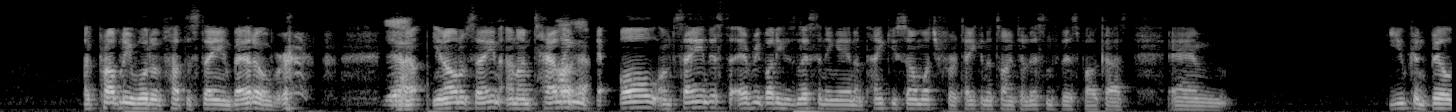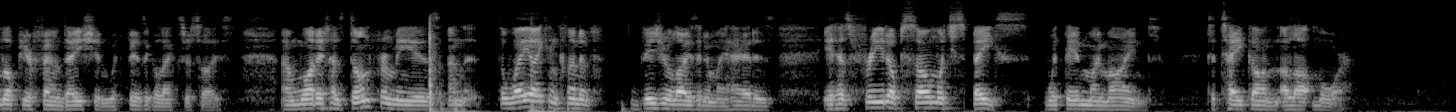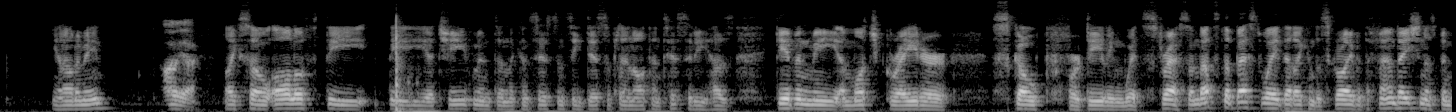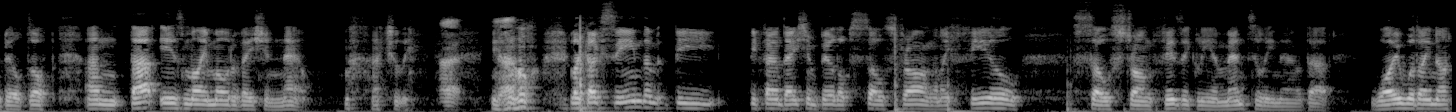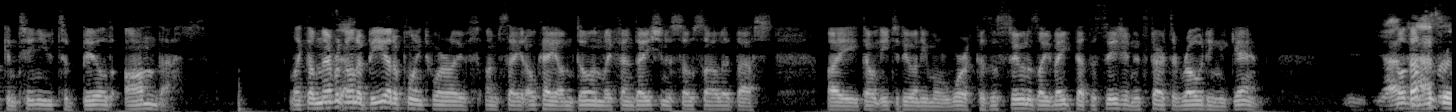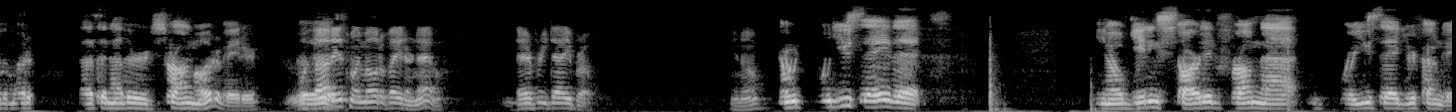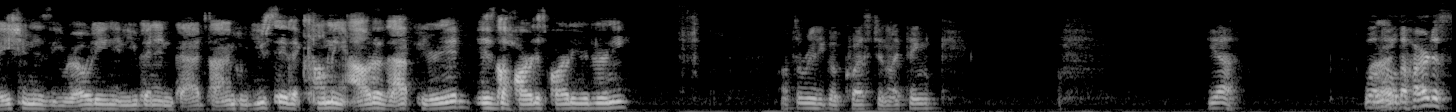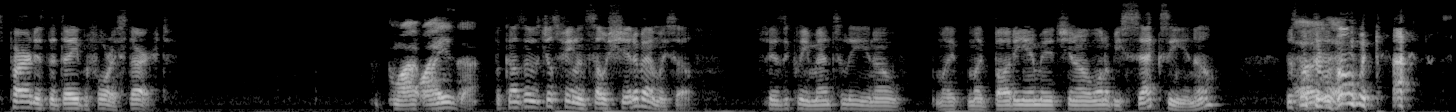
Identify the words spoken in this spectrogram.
I probably would have had to stay in bed over. Yeah. You know, you know what I'm saying? And I'm telling Oh, yeah. all, I'm saying this to everybody who's listening in, and thank you so much for taking the time to listen to this podcast. Um, you can build up your foundation with physical exercise. And what it has done for me is, and the way I can kind of visualize it in my head is, it has freed up so much space within my mind to take on a lot more. You know what I mean? Oh yeah. Like so, all of the the achievement and the consistency, discipline, authenticity has given me a much greater scope for dealing with stress, and that's the best way that I can describe it. The foundation has been built up, and that is my motivation now. Actually, All right. you Yeah. know, like I've seen the the the foundation build up so strong, and I feel so strong physically and mentally now that why would I not continue to build on that? Like I'm never going to be at a point where I've I'm saying okay I'm done. My foundation is so solid that I don't need to do any more work because as soon as I make that decision, it starts eroding again. Yeah. So that's that's, a- where the motor. That's another strong motivator. Really that is. is my motivator now, every day, bro. You know. Would, would you say that, you know, getting started from that, where you said your foundation is eroding and you've been in bad times, would you say that coming out of that period is the hardest part of your journey? That's a really good question. I think, yeah. Well, no, the hardest part is the day before I start Why, why is that? because I was just feeling so shit about myself, physically, mentally. You know, my my body image. You know, I want to be sexy. You know, there's Oh, nothing yeah. wrong with that.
